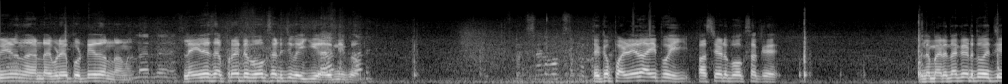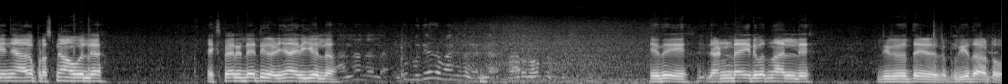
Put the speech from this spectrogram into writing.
വീഴുന്നത്. കണ്ട ഇവിടെ പൊട്ടിയതുകൊണ്ടാണ്. അല്ലെങ്കിൽ ഇത് സെപ്പറേറ്റ് ബോക്സ് അടിച്ച് വയ്ക്കുക ഇനിയിപ്പോൾ ഇതൊക്കെ പഴയതായി പോയി ഫസ്റ്റ് എയ്ഡ് ബോക്സ് ഒക്കെ. അല്ല മരുന്നൊക്കെ എടുത്ത് വെച്ച് കഴിഞ്ഞാൽ ആകെ പ്രശ്നമാവുമല്ലോ. എക്സ്പയറി ഡേറ്റ് കഴിഞ്ഞായിരിക്കുമല്ലോ. ഇത് രണ്ട് ഇരുപത്തിനാലിൽ ഇരുപത്തേഴ് പുതിയതാട്ടോ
